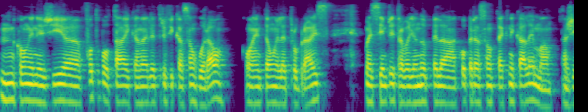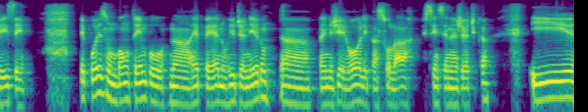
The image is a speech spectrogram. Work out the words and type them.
um, com energia fotovoltaica na eletrificação rural, com a então Eletrobras, mas sempre trabalhando pela cooperação técnica alemã, a GIZ. Depois, um bom tempo na EPE, no Rio de Janeiro, para energia eólica, solar, eficiência energética, e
